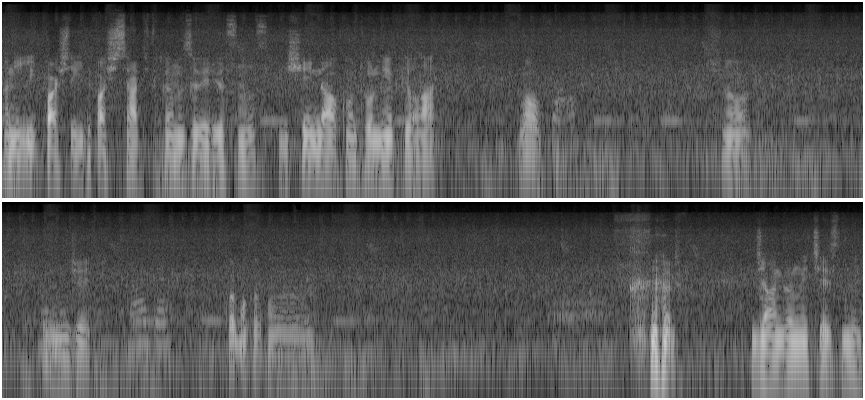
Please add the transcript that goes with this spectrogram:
Hani ilk başta gidip aşı sertifikanızı veriyorsunuz. Bir şeyin daha kontrolünü yapıyorlar. Wow. Şuna bak. Önce Nerede? Korkma korkma ben alırım. Jungle'ın içerisindeyiz.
